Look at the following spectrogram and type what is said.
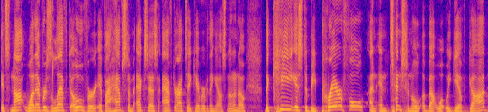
It's not whatever's left over if I have some excess after I take care of everything else. No, no, no. The key is to be prayerful and intentional about what we give. God,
